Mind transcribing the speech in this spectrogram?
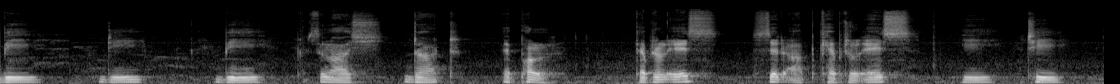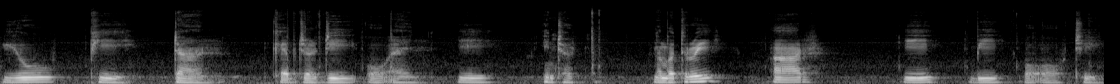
b d b slash dot apple. Capital S set up capital S E T U P. Done. Capital D O N E enter number three R E B O O T.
